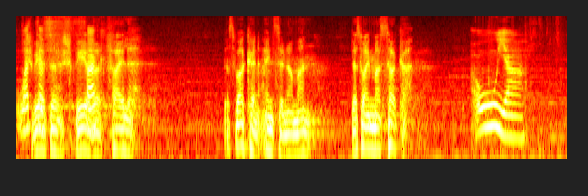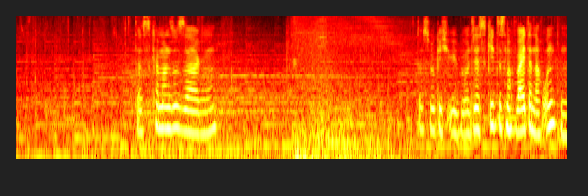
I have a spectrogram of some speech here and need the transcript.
What Schwerter, Speere, fuck? Pfeile. Das war kein einzelner Mann. Das war ein Massaker. Oh ja. Das kann man so sagen. Das ist wirklich übel. Und jetzt geht es noch weiter nach unten.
